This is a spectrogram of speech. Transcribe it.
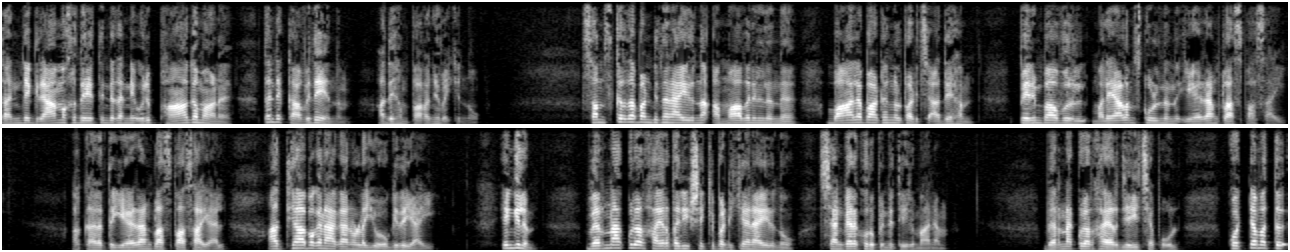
തന്റെ ഗ്രാമഹൃദയത്തിന്റെ തന്നെ ഒരു ഭാഗമാണ് തന്റെ കവിതയെന്നും അദ്ദേഹം പറഞ്ഞു വയ്ക്കുന്നു. സംസ്കൃത പണ്ഡിതനായിരുന്ന അമ്മാവനിൽ നിന്ന് ബാലപാഠങ്ങൾ പഠിച്ച അദ്ദേഹം പെരുമ്പാവൂരിൽ മലയാളം സ്കൂളിൽ നിന്ന് ഏഴാം ക്ലാസ് പാസ്സായി. അക്കാലത്ത് ഏഴാം ക്ലാസ് പാസ്സായാൽ അധ്യാപകനാകാനുള്ള യോഗ്യതയായി. എങ്കിലും വെർണാക്കുലർ ഹയർ പരീക്ഷയ്ക്ക് പഠിക്കാനായിരുന്നു ശങ്കരക്കുറുപ്പിന്റെ തീരുമാനം. വെർണാക്കുലർ ഹയർ ജയിച്ചപ്പോൾ കൊറ്റമത്ത്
